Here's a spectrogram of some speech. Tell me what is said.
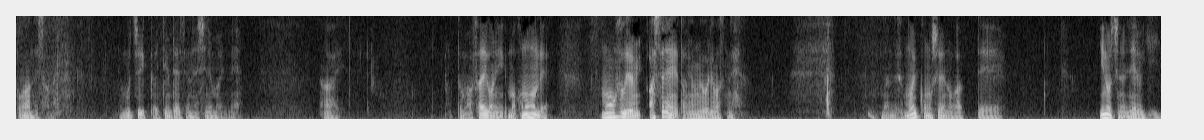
どうなんでしょうね。宇宙一回行ってみたいですよね死ぬ前にね。はい。とまあ最後に、まあ、この本でもうすぐ読み明日には多分読み終わりますね。なんですもう一個面白いのがあって命のエネルギ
